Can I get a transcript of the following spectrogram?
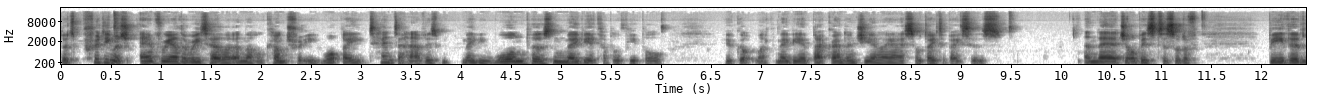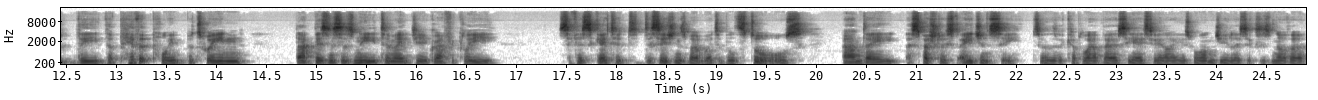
But pretty much every other retailer in the whole country, what they tend to have is maybe one person, maybe a couple of people who've got like maybe a background in GIS or databases. And their job is to sort of be the, the, the pivot point between that business's need to make geographically sophisticated decisions about where to build stores and a, a, specialist agency. So there's a couple out there. CACI is one, GeoLytix is another,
